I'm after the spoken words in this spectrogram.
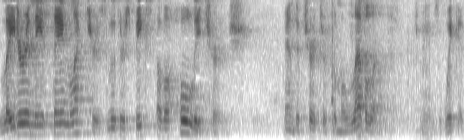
Later in these same lectures, Luther speaks of a holy church and the church of the malevolent, which means wicked.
